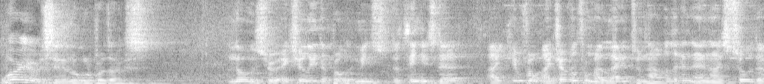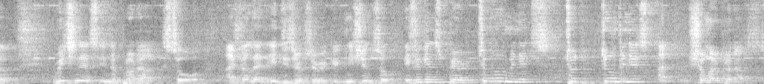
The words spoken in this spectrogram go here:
Where are you selling local products? No, sir. Actually, the problem means the thing is that I came from, I traveled from Ireland to Nagaland, and I saw the richness in the product. So I felt that it deserves a recognition. So if you can spare two minutes, two two minutes, uh, show my products.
